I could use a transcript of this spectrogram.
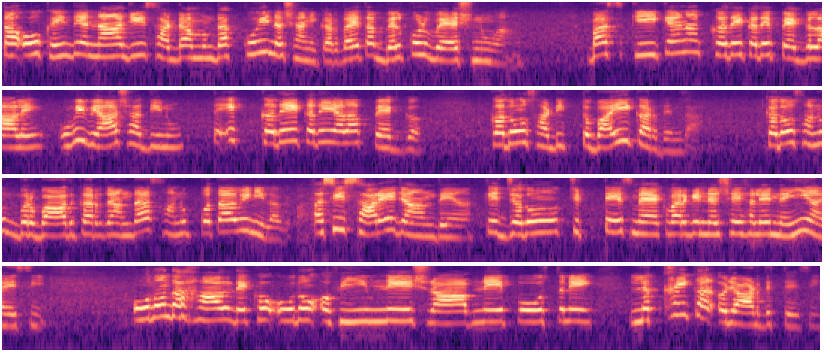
ਤਾਂ ਉਹ ਕਹਿੰਦੇ ਆ, ਨਾ ਜੀ, ਸਾਡਾ ਮੁੰਡਾ ਕੋਈ ਨਸ਼ਾ ਨਹੀਂ ਕਰਦਾ, ਇਹ ਤਾਂ ਬਿਲਕੁਲ ਵੈਸ਼ਨੂ ਆ। ਬਸ ਕੀ ਕਹਿਣਾ, ਕਦੇ ਕਦੇ ਪੈਗ ਲਾ ਲੇ, ਉਹ ਵੀ ਵਿਆਹ ਸ਼ਾਦੀ ਨੂੰ, ਤੇ ਇਹ ਕਦੇ ਕਦੇ ਵਾਲਾ ਪੈਗ ਕਦੋਂ ਸਾਡੀ ਤਬਾਹੀ ਕਰ ਦਿੰਦਾ, ਕਦੋਂ ਸਾਨੂੰ ਬਰਬਾਦ ਕਰ ਜਾਂਦਾ, ਸਾਨੂੰ ਪਤਾ ਵੀ ਨਹੀਂ ਲੱਗਦਾ। ਅਸੀਂ ਸਾਰੇ ਜਾਣਦੇ ਹਾਂ ਕਿ ਜਦੋਂ ਚਿੱਟੇ ਸਮੈਕ ਵਰਗੇ ਨਸ਼ੇ ਹਲੇ ਨਹੀਂ ਆਏ ਸੀ, ਉਦੋਂ ਦਾ ਹਾਲ ਦੇਖੋ, ਉਦੋਂ ਅਫੀਮ ਨੇ, ਸ਼ਰਾਬ ਨੇ, ਪੋਸਤ ਨੇ ਲੱਖਾਂ ਹੀ ਘਰ ਉਜਾੜ ਦਿੱਤੇ ਸੀ।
